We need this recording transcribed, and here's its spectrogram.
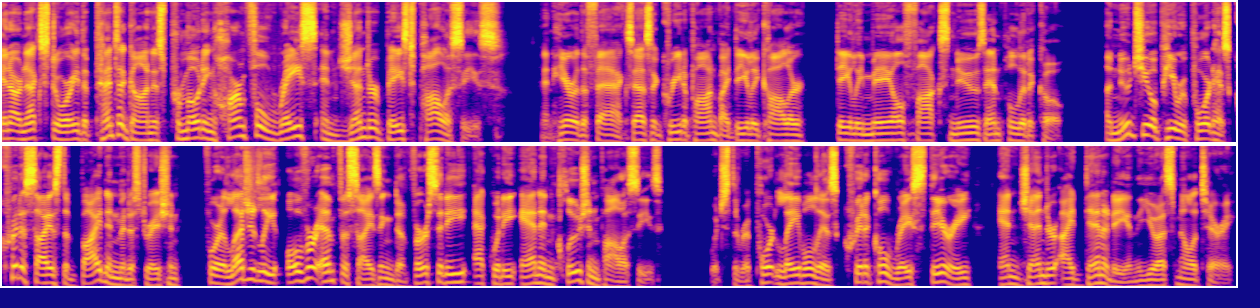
In our next story, the Pentagon is promoting harmful race and gender based policies. And here are the facts, as agreed upon by Daily Caller, Daily Mail, Fox News, and Politico. A new GOP report has criticized the Biden administration for allegedly overemphasizing diversity, equity, and inclusion policies, which the report labeled as critical race theory and gender identity in the U.S. military.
